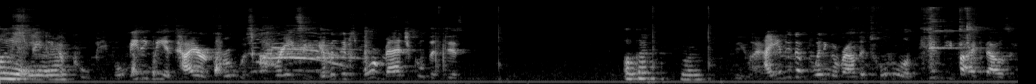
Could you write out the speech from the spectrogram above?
Oh, yeah, Speaking yeah. of cool people, meeting the entire crew was crazy. It was, it was more magical than Disney. Okay. I ended up winning around a total of $55,000.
